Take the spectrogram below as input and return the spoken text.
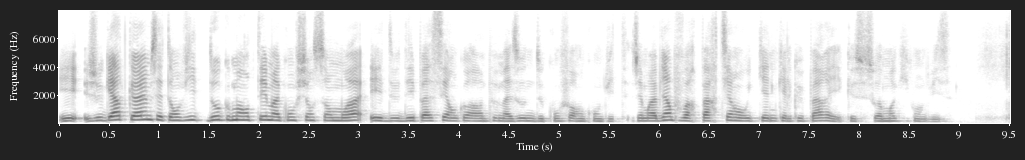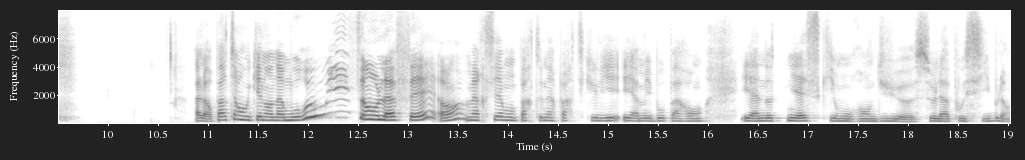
Et je garde quand même cette envie d'augmenter ma confiance en moi et de dépasser encore un peu ma zone de confort en conduite. J'aimerais bien pouvoir partir en week-end quelque part et que ce soit moi qui conduise. Alors, partir en week-end en amoureux, oui, ça on l'a fait. Hein. Merci à mon partenaire particulier et à mes beaux-parents et à notre nièce qui ont rendu euh, cela possible.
